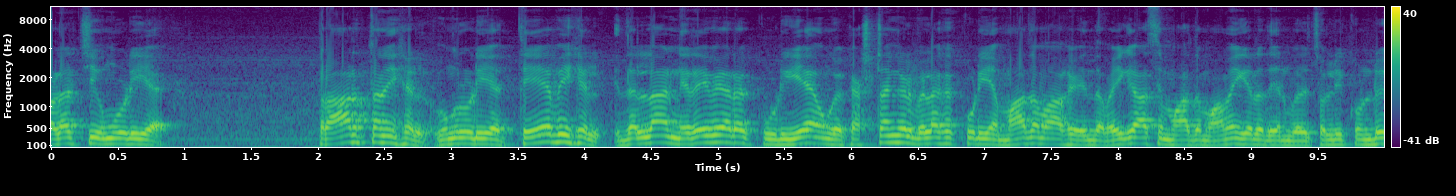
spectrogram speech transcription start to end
வளர்ச்சி உங்களுடைய பிரார்த்தனைகள் உங்களுடைய தேவைகள் இதெல்லாம் நிறைவேறக்கூடிய உங்கள் கஷ்டங்கள் விலகக்கூடிய மாதமாக இந்த வைகாசி மாதம் அமைகிறது என்பதை சொல்லிக்கொண்டு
